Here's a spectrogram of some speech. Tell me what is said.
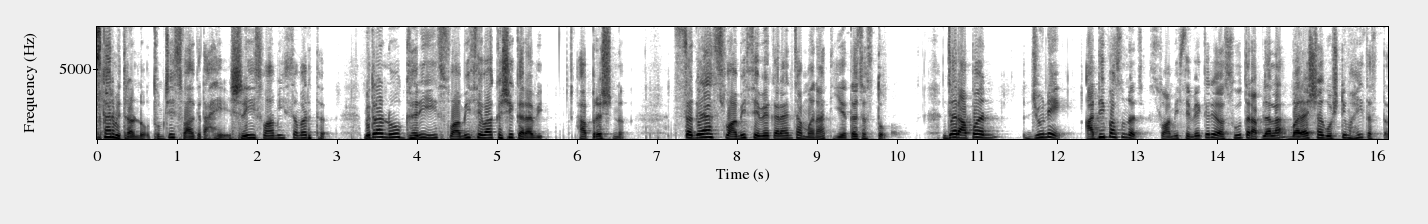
नमस्कार मित्रांनो तुमचे स्वागत आहे श्री स्वामी समर्थ. मित्रांनो घरी स्वामी सेवा कशी करावी? हा प्रश्न सगळ्या स्वामी सेवेकरांच्या मनात येतच असतो. जर आपण जुने आधीपासूनच स्वामी सेवेकरी असू तर आपल्याला बऱ्याचशा गोष्टी माहीत असतात.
